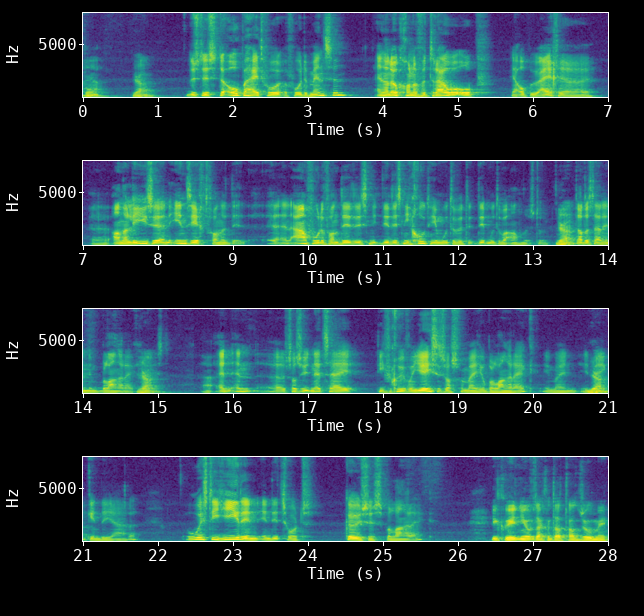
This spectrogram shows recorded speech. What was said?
Bon, Ja. ja. Dus, dus de openheid voor, voor de mensen. En dan ook gewoon een vertrouwen op, ja, op uw eigen eh, analyse en inzicht van het, en aanvoelen van dit is, niet, dit is niet goed, hier moeten we, dit moeten we anders doen. ja. Dat is daarin belangrijk Ja. geweest. Ja, en en eh, zoals u net zei, die figuur van Jezus was voor mij heel belangrijk in mijn, in mijn kinderjaren. Hoe is die hierin, in dit soort keuzes, belangrijk? Ik weet niet of je dat dan zo met,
